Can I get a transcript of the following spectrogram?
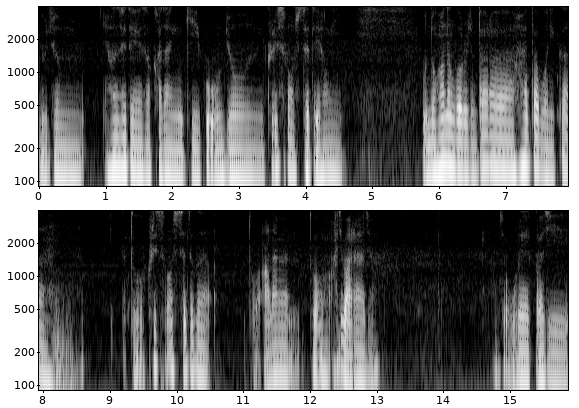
요즘 현 세대에서 가장 인기 있고 몸 좋은 크리스 범스테드 형이 운동하는 거를 좀 따라 하다 보니까 또 크리스 범스테드가 또 안 하면 또 하지 말아야죠. 저 올해까지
